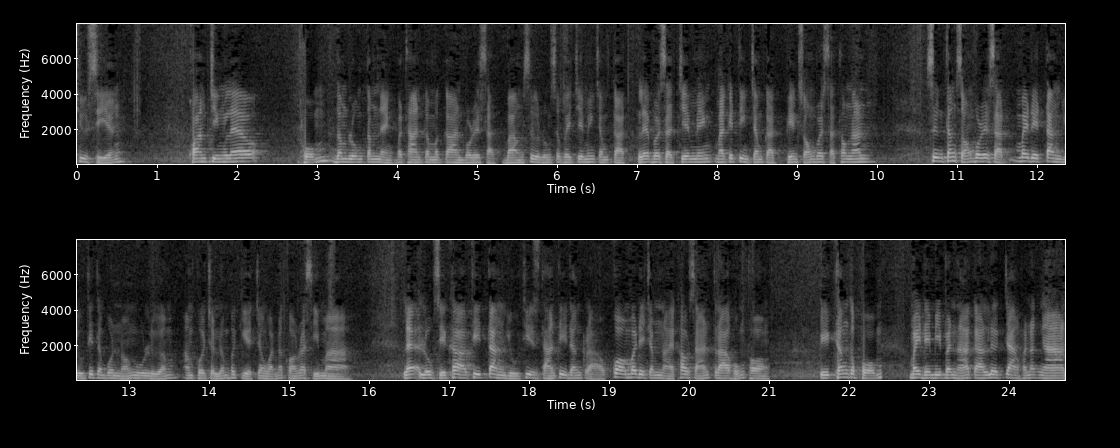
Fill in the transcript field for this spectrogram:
ชื่อเสียง ความจริงแล้ว ผมดำรงตำแหน่งประธานกรรมการบริษัทบางซื่อลงสเปเจมิงจำกัด และบริษัทเจมิงมาร์เก็ตติ้งจำกัดเพียง 2 บริษัทเท่านั้น ซึ่งทั้งสองบริษัทไม่ได้ตั้งอยู่ที่ตำบลหนองงูเหลือมอำเภอเฉลิมพระเกียรติจังหวัดนครราชสีมา และโรงสีข้าวที่ตั้งอยู่ที่สถานที่ดังกล่าว ก็ไม่ได้จำหน่ายข้าวสารตราหงทอง อีกทั้งกับผมไม่ได้มีปัญหาการเลิกจ้างพนักงาน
